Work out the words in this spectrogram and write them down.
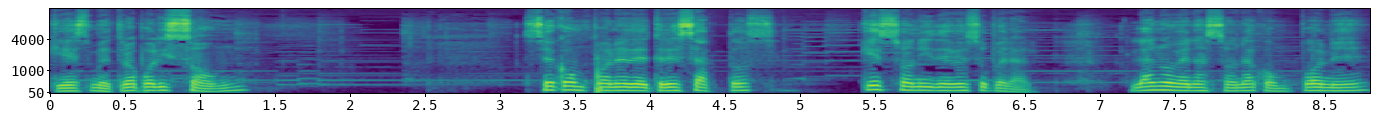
que es Metropolis Zone, se compone de tres actos que Sony debe superar. La novena zona compone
